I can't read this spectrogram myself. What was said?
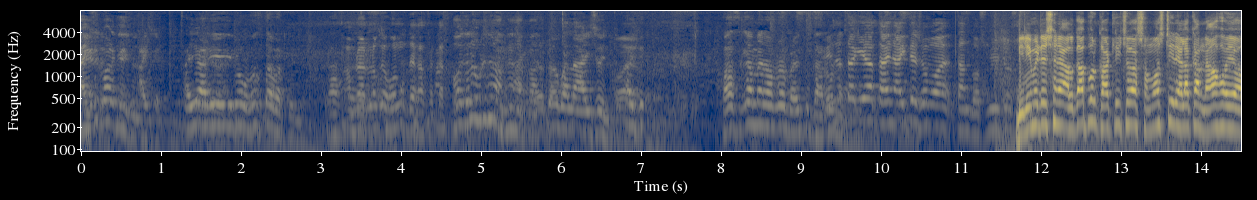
আইছে। আমরা লোকে হন দেখা সাক্ষাৎ। ডিলিমিটেশনে আলগাপুর কাটলিছড়া সমষ্টির এলাকা না হয়েও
